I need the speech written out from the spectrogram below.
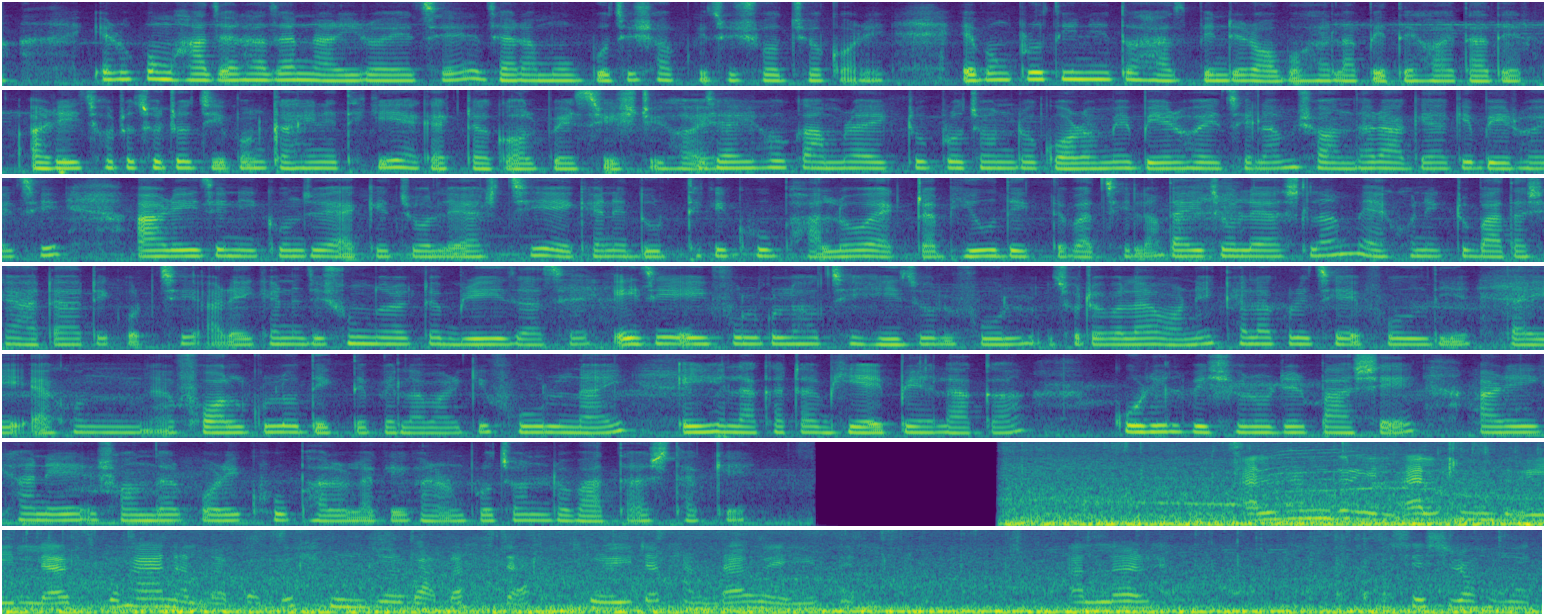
এরকম হাজার হাজার নারী রয়েছে যারা মুখ বুঝে সব কিছু সহ্য করে এবং প্রতিনিয়ত হাজবেন্ডের অবহেলা পেতে হয় তাদের। আর এই ছোট ছোট জীবন কাহিনী থেকেই এক একটা গল্পের সৃষ্টি হয়। যাই হোক, আমরা একটু প্রচণ্ড গরমে বের হয়েছিলাম, সন্ধ্যার আগে আগে বের হয়েছি আর এই যে নিকুঞ্জ একে চলে আসছি, এখানে দূর থেকে খুব ভালো একটা ভিউ দেখতে পাচ্ছিলাম। তাই চলে আসলাম, এখন একটু বাতাসে হাঁটাহাঁটি করছি আর এইখানে যে সুন্দর একটা ব্রিজ আছে, এই যে এই ফুলগুলো হচ্ছে হিজল ফুল। ছোটবেলায় অনেক খেলা করেছে ফুল দিয়ে। তাই এখন ফলগুলো দেখতে পেলাম আর কি, ফুল নাই। এই এলাকাটা ভিআইপি এলাকা, কুড়িল বিশ্ব রোডের পাশে। আর এইখানে সন্ধ্যার পরে খুব ভালো লাগে কারণ প্রচণ্ড বাতাস থাকে। আলহামদুলিল্লাহ আলহামদুলিল্লাহ। সুহান আল্লাহ কত সুন্দর বাতাসটা। শরীরটা ঠান্ডা হয়ে গেছে। আল্লাহর শেষ রহমত।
